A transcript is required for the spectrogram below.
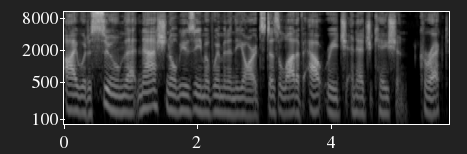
I would assume that National Museum of Women in the Arts does a lot of outreach and education, correct?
